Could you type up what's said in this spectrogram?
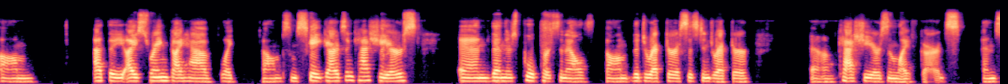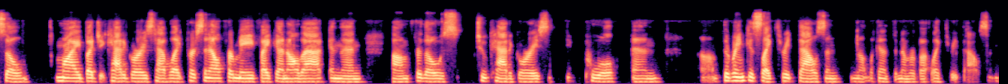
um, at the ice rink, I have like um, some skate guards and cashiers, and then there's pool personnel, um, the director, assistant director, um, cashiers, and lifeguards. And so my budget categories have like personnel for me, FICA, and all that, and then for those two categories, pool and um, the rink is like 3,000. I'm not looking at the number, but like 3,000.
